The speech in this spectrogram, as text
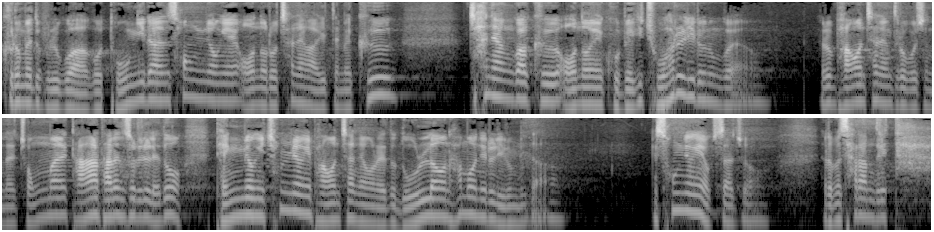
그럼에도 불구하고 동일한 성령의 언어로 찬양하기 때문에 그 찬양과 그 언어의 고백이 조화를 이루는 거예요. 여러분 방언 찬양 들어보셨나요? 정말 다 다른 소리를 내도 100명이 1000명이 방언 찬양을 해도 놀라운 하모니를 이룹니다. 성령의 역사죠. 여러분 사람들이 다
